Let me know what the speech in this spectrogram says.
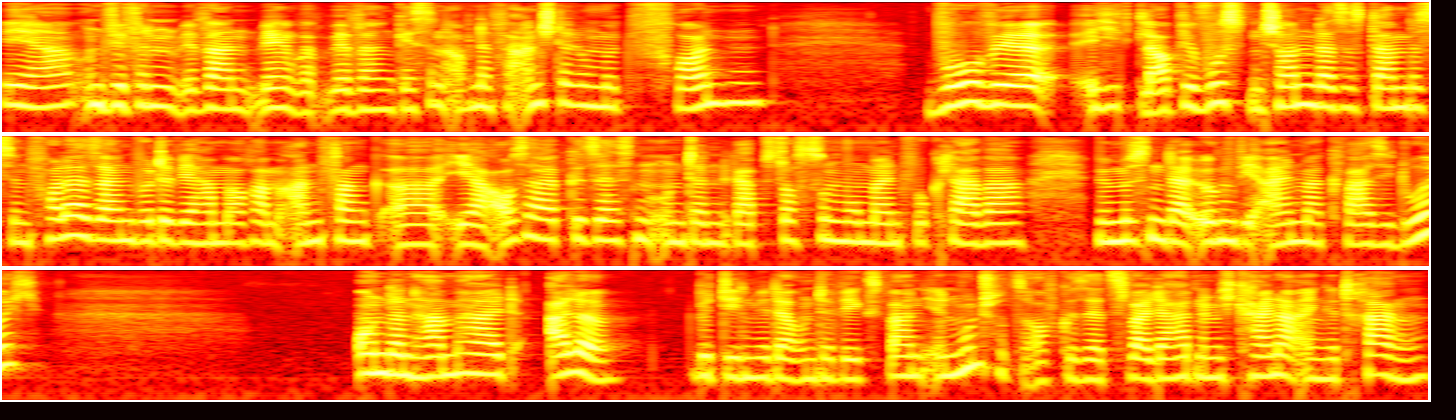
Ja, und wir, wir, waren, wir waren gestern auf einer Veranstaltung mit Freunden, wo wir, ich glaube, wir wussten schon, dass es da ein bisschen voller sein würde. Wir haben auch am Anfang äh, eher außerhalb gesessen und dann gab es doch so einen Moment, wo klar war, wir müssen da irgendwie einmal quasi durch. Und dann haben halt alle mit denen wir da unterwegs waren, ihren Mundschutz aufgesetzt, weil da hat nämlich keiner eingetragen.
